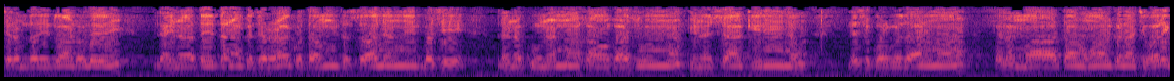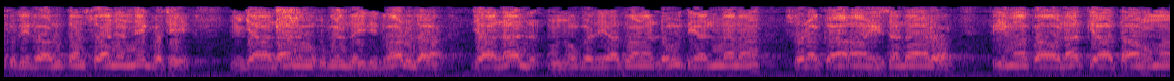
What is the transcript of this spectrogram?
چرم دنی دوارو دے. لیناتے تنا کجرہ کتام تسوالن نیک بچے. لنکونن خواہ خاشون من الشاکرین. دے شکر گزارنا. فلما آتا ہمار کلا چوری کدی دوارو تا سوالن نیک بچے. جالالو اگل زیدی دوارو لا جالال انو گزیا دوارا لو دی اللہ لا، شرکا فیما کیا تا ہما،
